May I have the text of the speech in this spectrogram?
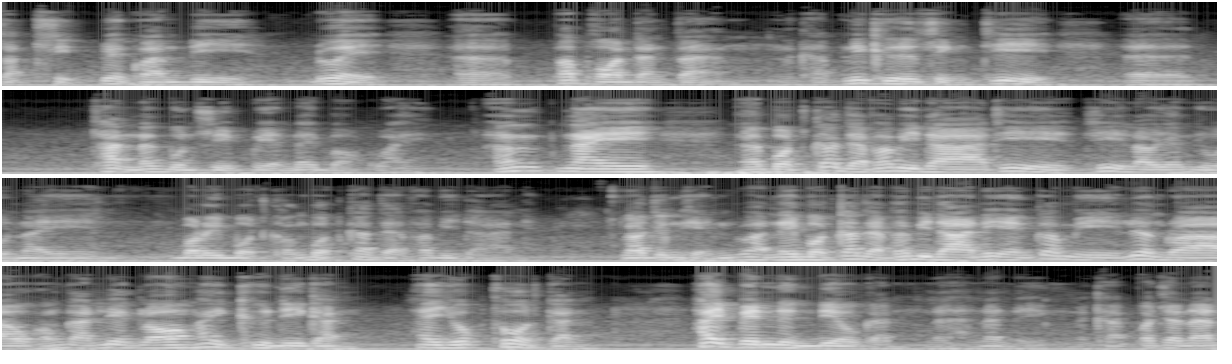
ศักดิ์สิทธิ์ด้วยความดีด้วยพระพรต่างๆนะครับนี่คือสิ่งที่ท่านนักบุญสีเปลี่ยนได้บอกไว้ทั้งในบทข้าแต่พระบิดาที่ที่เรายังอยู่ในบริบทของบทข้าแต่พระบิดาเนี่ยเราจึงเห็นว่าในบทข้าแต่พระบิดานี่เองก็มีเรื่องราวของการเรียกร้องให้คืนดีกัน ให้ยกโทษกัน ให้เป็นหนึ่งเดียวกันนะนั่นเองนะครับ เพราะฉะนั้น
